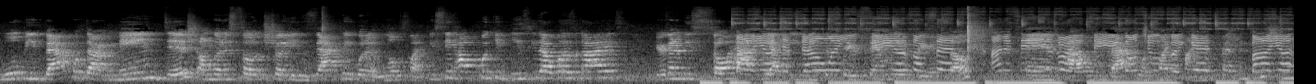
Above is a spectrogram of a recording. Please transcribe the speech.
we'll be back with our main dish. I'm going to show you exactly what it looks like. You see how quick and easy that was, guys? You're going to be so happy after you make this for your family and for yourself. And I'll be back with my final presentation.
